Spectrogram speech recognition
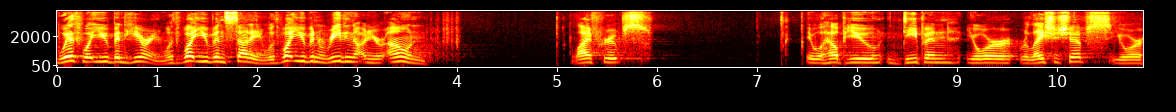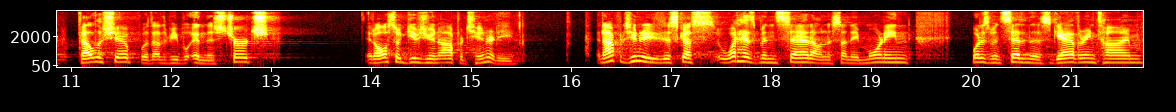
with what you've been hearing, with what you've been studying, with what you've been reading on your own. Life groups it will help you deepen your relationships, your fellowship with other people in this church. It also gives you an opportunity an opportunity to discuss what has been said on a Sunday morning, what has been said in this gathering time.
